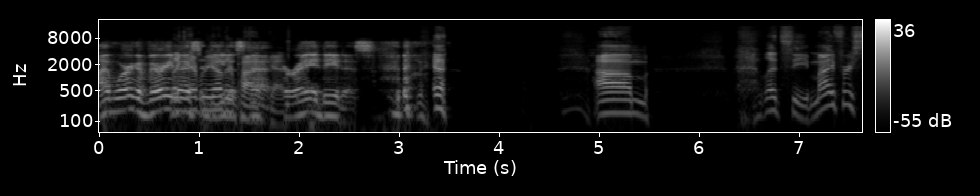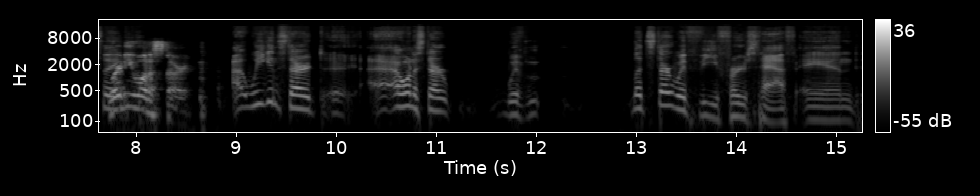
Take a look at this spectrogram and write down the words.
I'm wearing a very like nice every Adidas other podcast. Hat. Hooray, Adidas. um, let's see. My first thing. Where do you want to start? Uh, we can start. Uh, I want to start with let's start with the first half and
